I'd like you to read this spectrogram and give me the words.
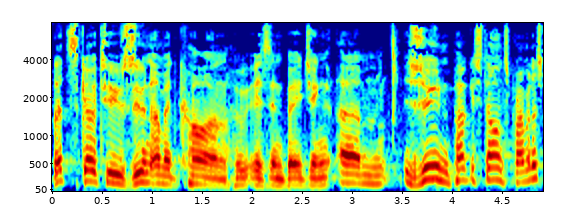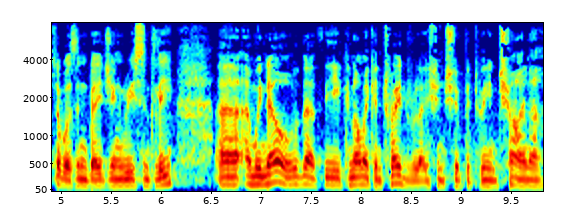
Let's go to Zoon Ahmed Khan, who is in Beijing. Um, Zoon, Pakistan's prime minister was in Beijing recently, uh, and we know that the economic and trade relationship between China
